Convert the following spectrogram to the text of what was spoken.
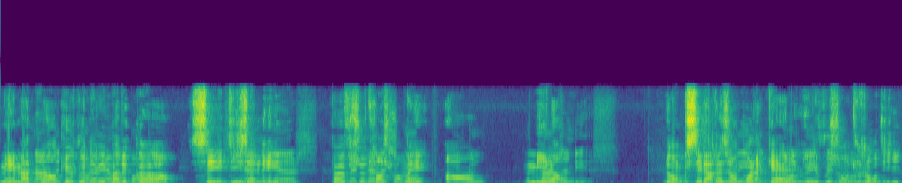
Mais maintenant que vous n'avez pas de corps, ces dix années peuvent se transformer en mille ans. Donc c'est la raison pour laquelle ils vous ont toujours dit,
